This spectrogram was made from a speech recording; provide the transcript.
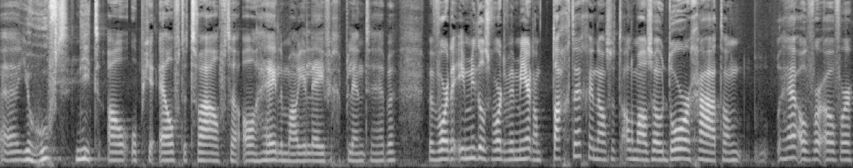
Uh, je hoeft niet al op je elfde, twaalfde al helemaal je leven gepland te hebben. We worden, inmiddels worden we meer dan 80. En als het allemaal zo doorgaat, dan hè, over, over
